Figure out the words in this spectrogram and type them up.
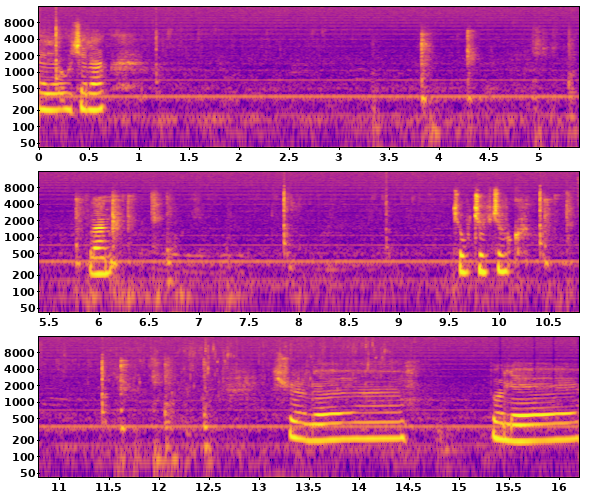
Şöyle uçarak. Lan. Çabuk çabuk çabuk. Şöyle. Böyle.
